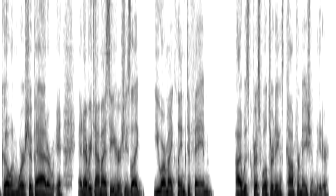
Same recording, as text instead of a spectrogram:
go and worship at. Or, and every time I see her, she's like, You are my claim to fame. I was Chris Wilterdink's confirmation leader.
